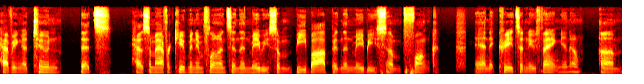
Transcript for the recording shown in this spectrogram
having a tune that's has some afro-cuban influence and then maybe some bebop and then maybe some funk and it creates a new thing you know? Um,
